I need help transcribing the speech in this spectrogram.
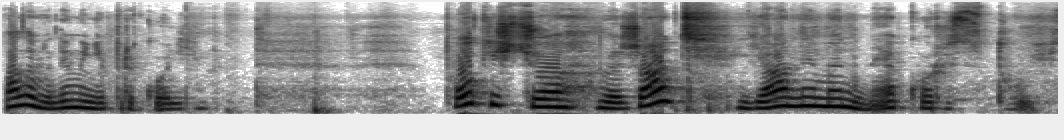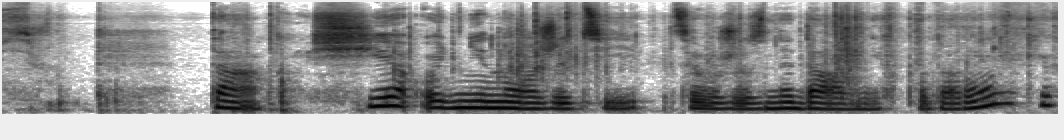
Але вони мені прикольні. Поки що лежать, я ними не користуюсь. Так, ще одні ножиці, це вже з недавніх подарунків.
